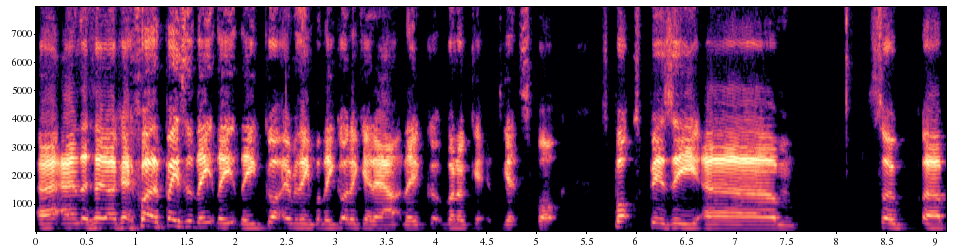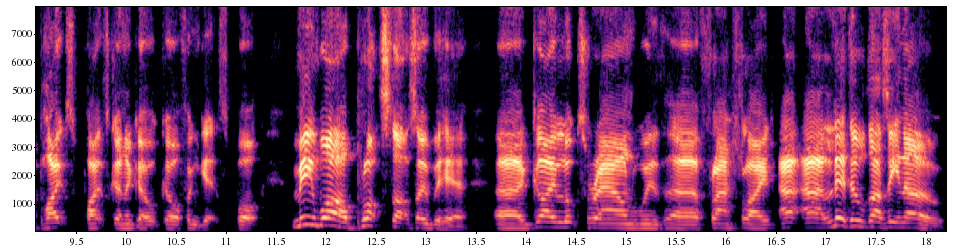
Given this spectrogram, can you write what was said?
and they say, okay, well, basically they, they, they got everything, but they've got to get out. They've got, got to get, get Spock. Spock's busy. Um, so uh, Pike's Pike's going to go go off and get Spock. Meanwhile, plot starts over here. Uh, guy looks around with a flashlight. Uh, uh, little does he know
